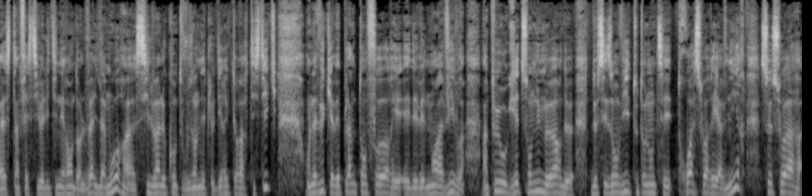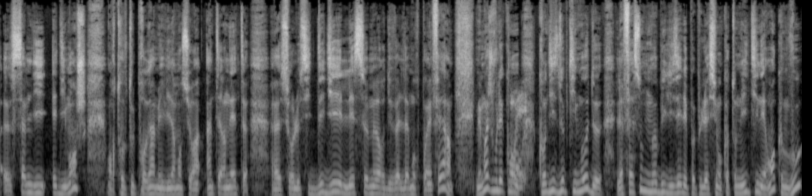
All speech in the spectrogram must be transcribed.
Euh, c'est un festival itinérant dans le Val d'Amour. Euh, Sylvain Lecomte, vous en êtes le directeur artistique. On a vu qu'il y avait plein de temps forts et, et d'événements à vivre, un peu au gré de son humeur, de, de ses envies tout au long de ces trois soirées à venir. Ce soir, euh, samedi et dimanche. On retrouve tout le programme évidemment sur internet, euh, sur le site dédié lessemmersduvaldamour.fr. Mais moi, je voulais qu'on Oui. qu'on dise deux petits mots de la façon de mobiliser les populations. Quand on est itinérant comme vous,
